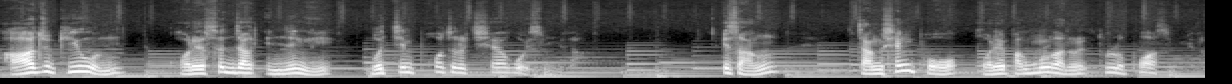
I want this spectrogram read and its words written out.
아주 귀여운 고래 선장 인형이 멋진 포즈를 취하고 있습니다. 이상 장생포 고래 박물관을 둘러보았습니다.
